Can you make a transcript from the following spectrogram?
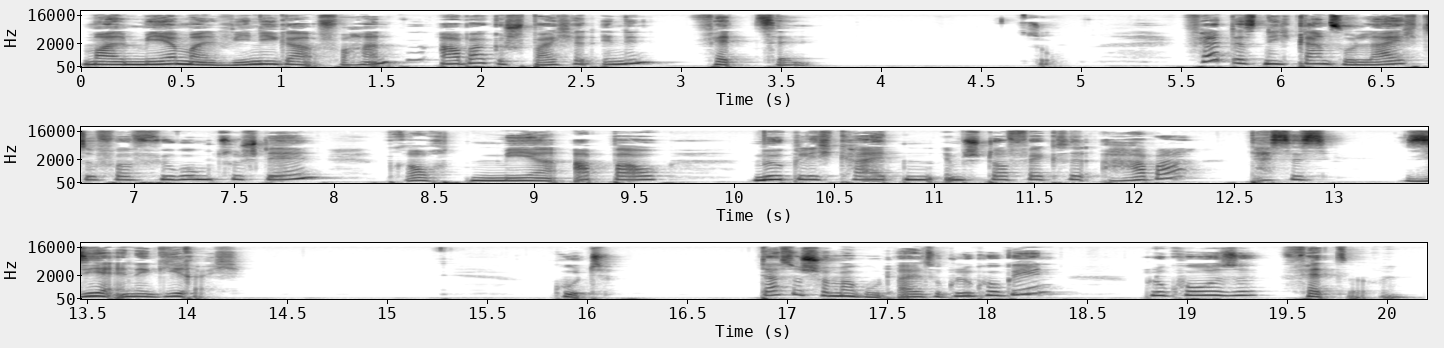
mal mehr, mal weniger vorhanden, aber gespeichert in den Fettzellen. So. Fett ist nicht ganz so leicht zur Verfügung zu stellen, braucht mehr Abbaumöglichkeiten im Stoffwechsel, aber das ist sehr energiereich. Gut. Das ist schon mal gut. Also Glykogen, Glucose, Fettsäuren.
